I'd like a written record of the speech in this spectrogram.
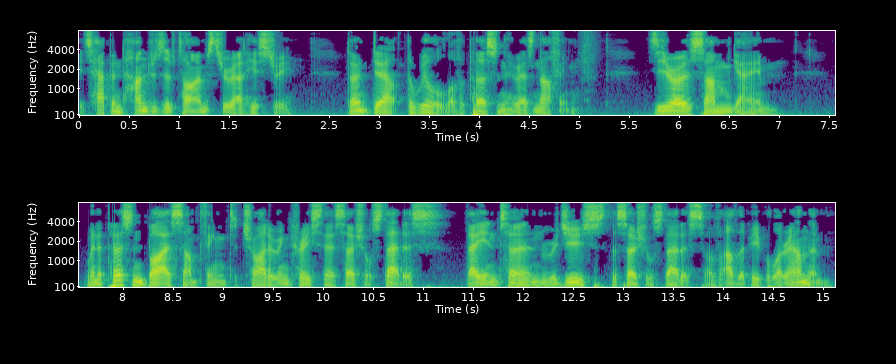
It's happened hundreds of times throughout history. Don't doubt the will of a person who has nothing. Zero sum game. When a person buys something to try to increase their social status, they in turn reduce the social status of other people around them.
